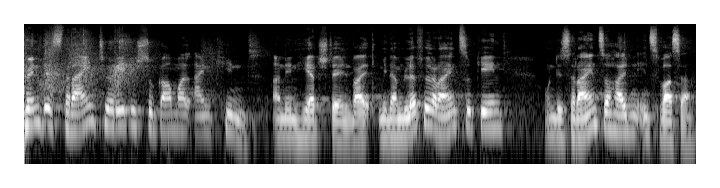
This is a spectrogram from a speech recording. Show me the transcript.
könntest rein theoretisch sogar mal ein Kind an den Herd stellen, weil mit einem Löffel reinzugehen und es reinzuhalten ins Wasser,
